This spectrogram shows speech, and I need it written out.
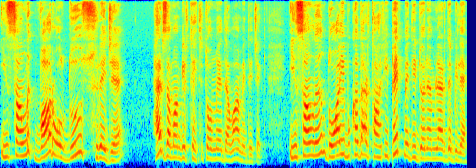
insanlık var olduğu sürece her zaman bir tehdit olmaya devam edecek. İnsanlığın doğayı bu kadar tahrip etmediği dönemlerde bile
